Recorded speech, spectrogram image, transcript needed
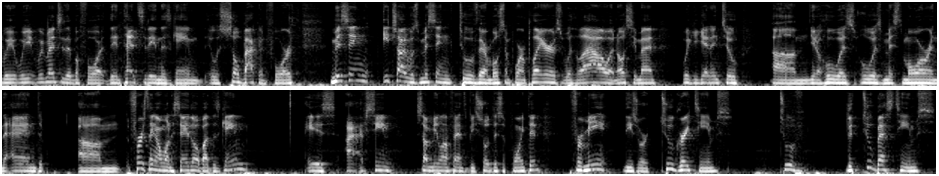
We, we we mentioned it before. The intensity in this game it was so back and forth. Missing each side was missing two of their most important players with Lau and Osimhen. We could get into um, you know who was who was missed more in the end. Um, the first thing I want to say though about this game is I, I've seen some Milan fans be so disappointed. For me, these were two great teams, two of the two best teams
